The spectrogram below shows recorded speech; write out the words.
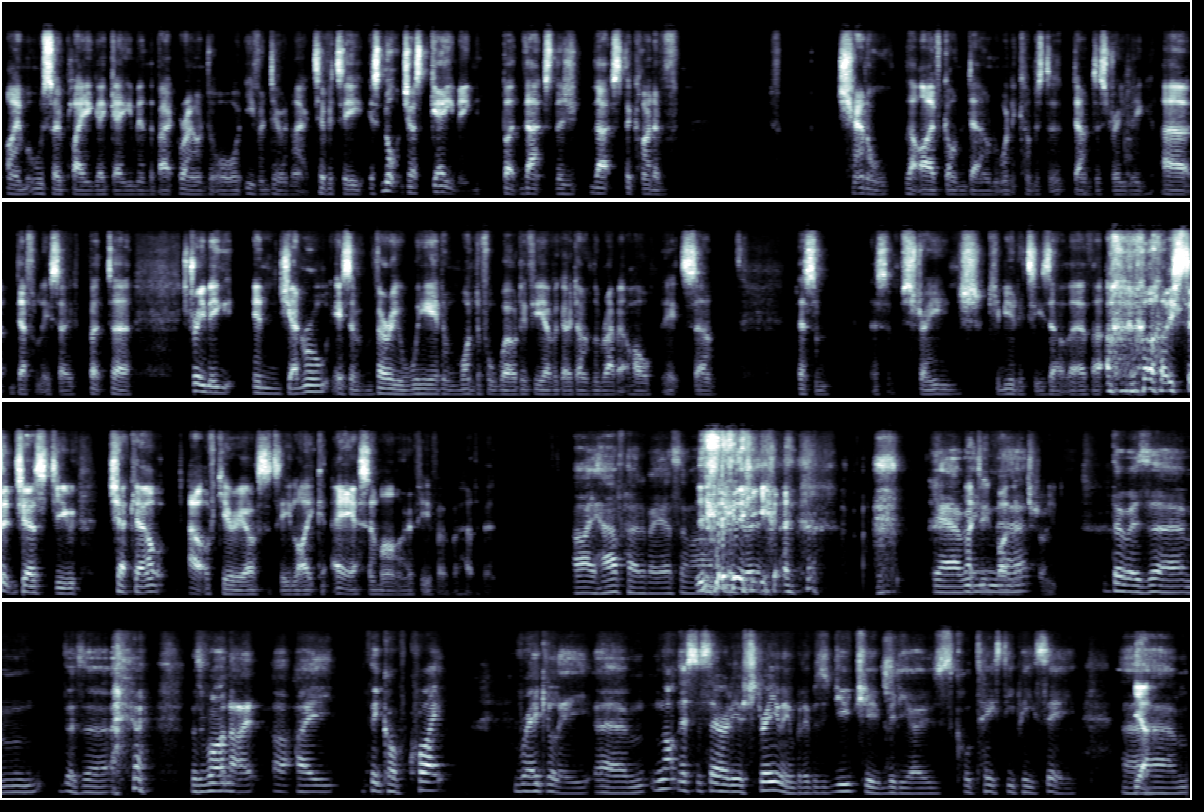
I'm also playing a game in the background or even doing an activity. It's not just gaming, but that's the that's the kind of channel that I've gone down when it comes to down to streaming. Uh, definitely so. But uh, streaming in general is a very weird and wonderful world. If you ever go down the rabbit hole, it's um, there's some there's some strange communities out there that I suggest you check out out of curiosity, like ASMR, if you've ever heard of it. I have heard of ASMR. yeah. yeah, I, mean, I do find uh, that strange there was um there's a there's one I I think of quite regularly um not necessarily of streaming but it was YouTube videos called Tasty PC um yeah.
